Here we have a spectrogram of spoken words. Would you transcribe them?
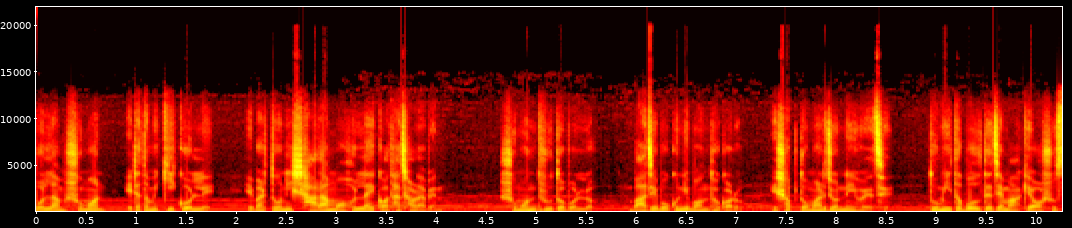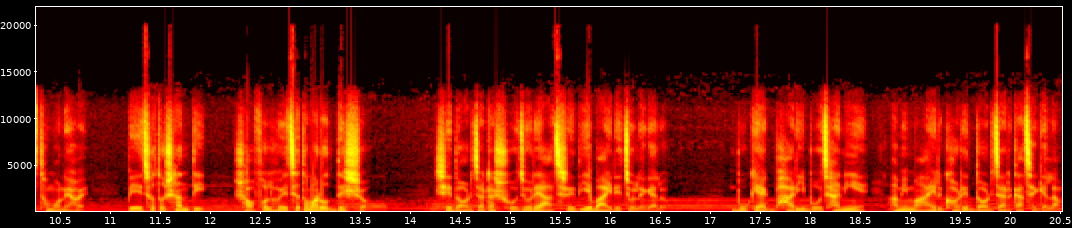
বললাম, সুমন, এটা তুমি কি করলে? এবার তো উনি সারা মহল্লায় কথা ছড়াবেন। সুমন দ্রুত বলল, বাজে বকুনি বন্ধ করো, এসব তোমার জন্যই হয়েছে। তুমি তো বলতে যে মাকে অসুস্থ মনে হয়। পেয়েছ তো শান্তি, সফল হয়েছে তোমার উদ্দেশ্য। সে দরজাটা সজোরে আছড়ে দিয়ে বাইরে চলে গেল। বুকে এক ভারী বোঝা নিয়ে আমি মায়ের ঘরের দরজার কাছে গেলাম।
